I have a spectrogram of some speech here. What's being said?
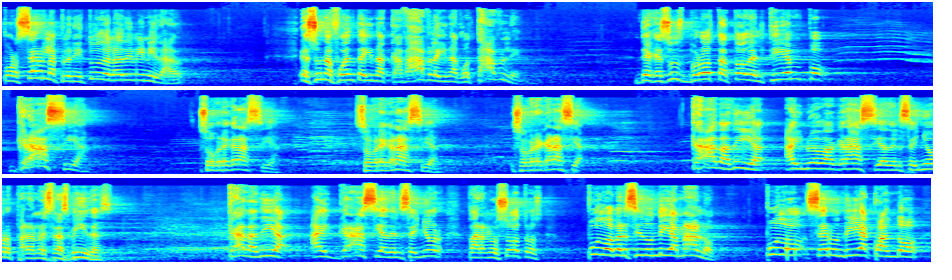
por ser la plenitud de la divinidad, es una fuente inacabable, inagotable. De Jesús brota todo el tiempo gracia sobre gracia, sobre gracia, sobre gracia. Cada día hay nueva gracia del Señor para nuestras vidas. Cada día hay gracia del Señor para nosotros. Pudo haber sido un día malo. Pudo ser un día cuando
